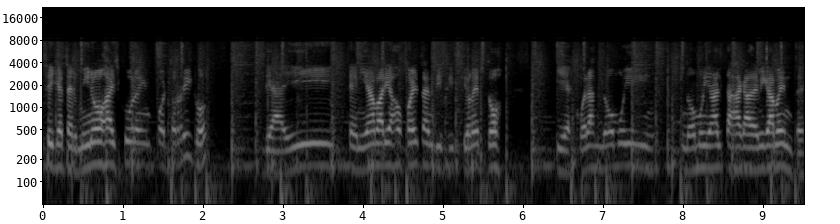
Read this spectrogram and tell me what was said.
sí que termino high school en Puerto Rico, de ahí tenía varias ofertas en divisiones 2 y escuelas no muy, no muy altas académicamente.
